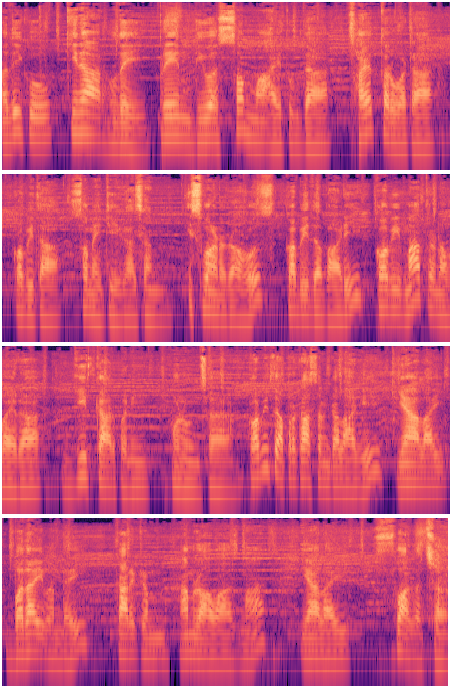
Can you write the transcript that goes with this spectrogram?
नदीको किनार हुँदै प्रेम दिवससम्म आइपुग्दा छयत्तरवटा कविता समेटिएका छन्। स्मरण रहोस् कवि दबाडी कवि मात्र नभएर गीतकार पनि हुनुहुन्छ। कविता प्रकाशनका लागि यहाँलाई बधाई भन्दै कार्यक्रम हाम्रो आवाजमा यहाँलाई स्वागत छ।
